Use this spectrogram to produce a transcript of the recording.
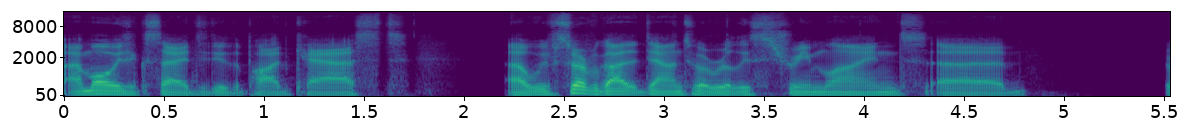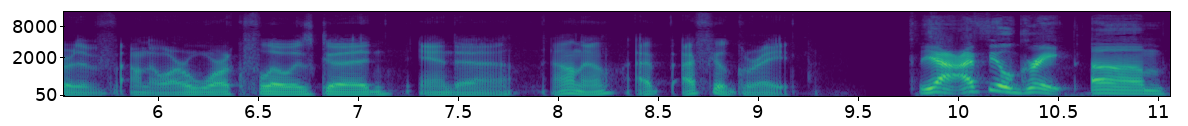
I'm always excited to do the podcast. Uh, we've sort of got it down to a really streamlined uh, sort of I don't know our workflow is good and uh I don't know I I feel great. Yeah, I feel great. Um,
